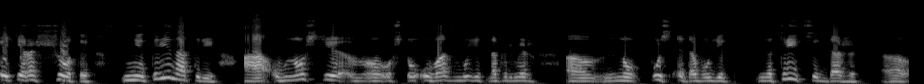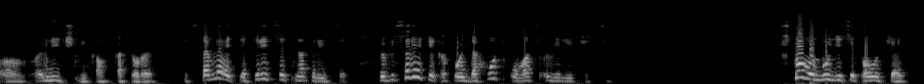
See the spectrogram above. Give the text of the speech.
эти расчеты не 3 на 3, а умножьте, что у вас будет, например, э, ну пусть это будет 30 даже э, личников, которые, представляете, 30 на 30. Вы представляете, какой доход у вас увеличится? Что вы будете получать?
